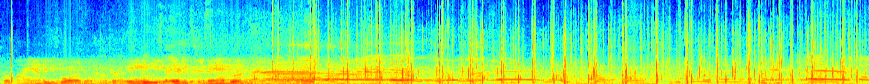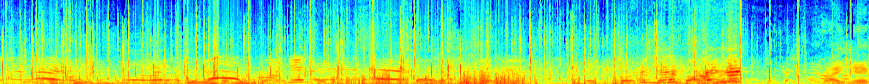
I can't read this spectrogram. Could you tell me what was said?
From Miami, Florida, number 80, Eddie Sanders. All right, Nick.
